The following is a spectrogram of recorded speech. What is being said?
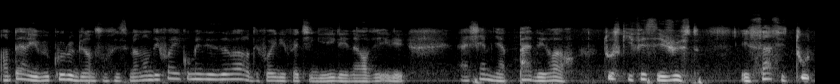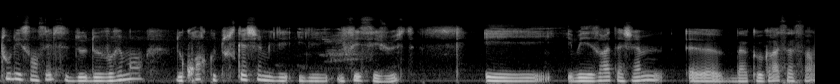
Un père, il veut que le bien de son fils. Maintenant, des fois, il commet des erreurs. Des fois, il est fatigué, il est énervé, il est... Hachem, il n'y a pas d'erreur. Tout ce qu'il fait, c'est juste. Et ça, c'est tout, tout l'essentiel, c'est de, de, vraiment de croire que tout ce qu'Hachem il, il, fait, c'est juste. Et, et Bezrat Hachem, euh, bah, que grâce à ça,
